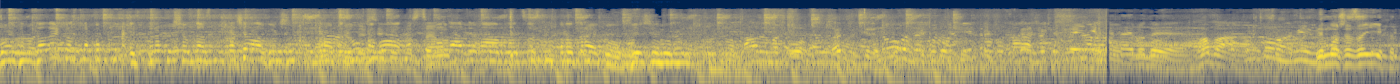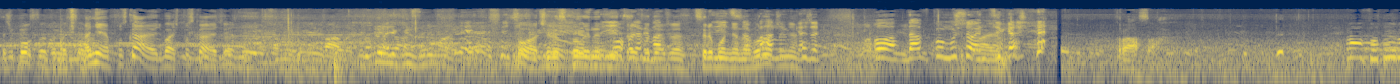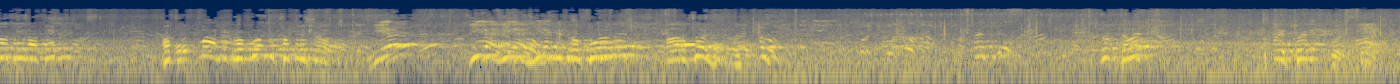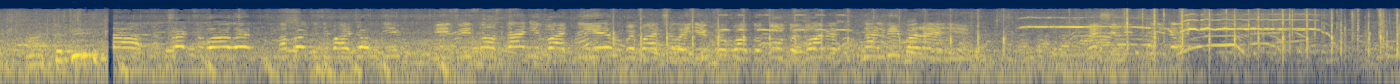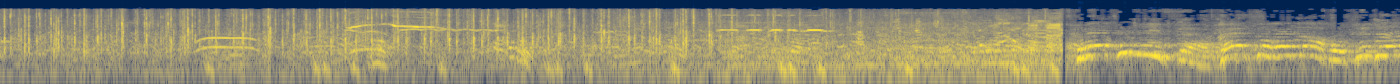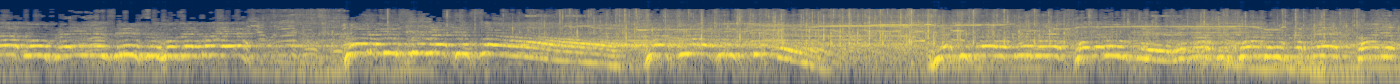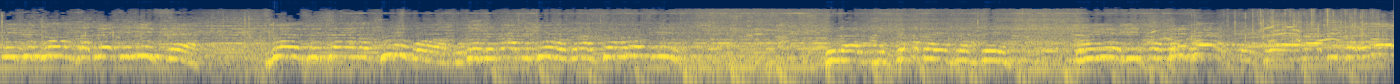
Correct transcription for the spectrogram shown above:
Ми далеко щоб нас не качало, хочемо трохи звук, або подати нам на цю слухану треку. Більше гук. Не може заїхати. А ні, пускають, бач, пускають. О, через хвилини дві-три буде вже церемонія нагородження. О, дав по мушонці, каже. Траса. Раз, один, один, один. От ма мікрофони поки що. Є? Є, є, є мікрофони. А що? Ну, давай. Ой, перед. А, чотири. працювали на протязі багатьох днів. І, звісно, останні два дні ви бачили їх роботу тут, у Львові, на Львів арені. Ми ще не всі, чемпіонату України з дріфтингу займає Коровівський В'ячеслав! В'ячеслав отримує подарунки від наших спонсорів «Карпет», пам'ятний диплом за третє місце. Ну і, звичайно, кубок. Дуже гарний кубок в цьому році. Дуже гарні дівчата, як завжди. І, дійсно, призер! Це наші переможці!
